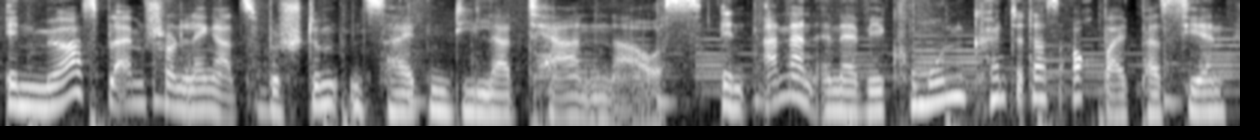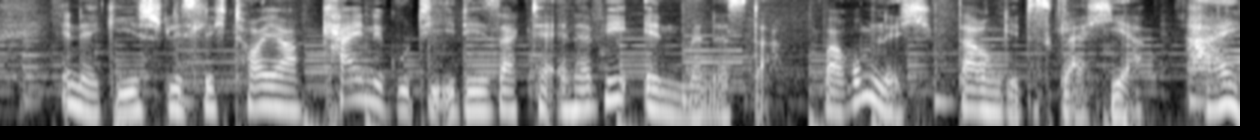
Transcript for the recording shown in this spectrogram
In Mörs bleiben schon länger zu bestimmten Zeiten die Laternen aus. In anderen NRW-Kommunen könnte das auch bald passieren. Energie ist schließlich teuer. Keine gute Idee, sagt der NRW-Innenminister. Warum nicht? Darum geht es gleich hier. Hi.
